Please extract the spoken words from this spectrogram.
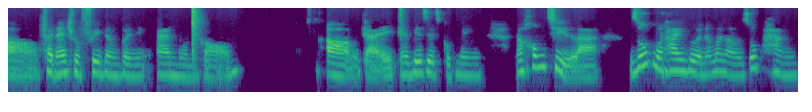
uh, financial freedom với những ai muốn có uh, cái cái business của mình. Nó không chỉ là giúp một hai người nữa mà nó giúp hàng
